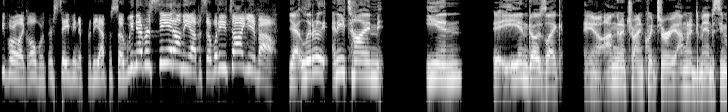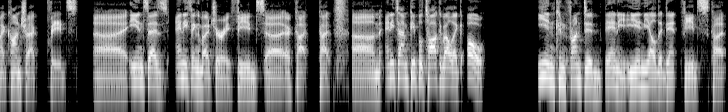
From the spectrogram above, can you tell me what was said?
people are like, oh, well, they're saving it for the episode. We never see it on the episode. What are you talking about? Yeah, literally anytime Ian Ian goes like, you know, I'm going to try and quit jury. I'm going to demand to see my contract feeds. Uh, Ian says anything about jury feeds uh, or cut cut. Um, anytime people talk about like, oh, Ian confronted Dani. Ian yelled at Dan. Feeds cut.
